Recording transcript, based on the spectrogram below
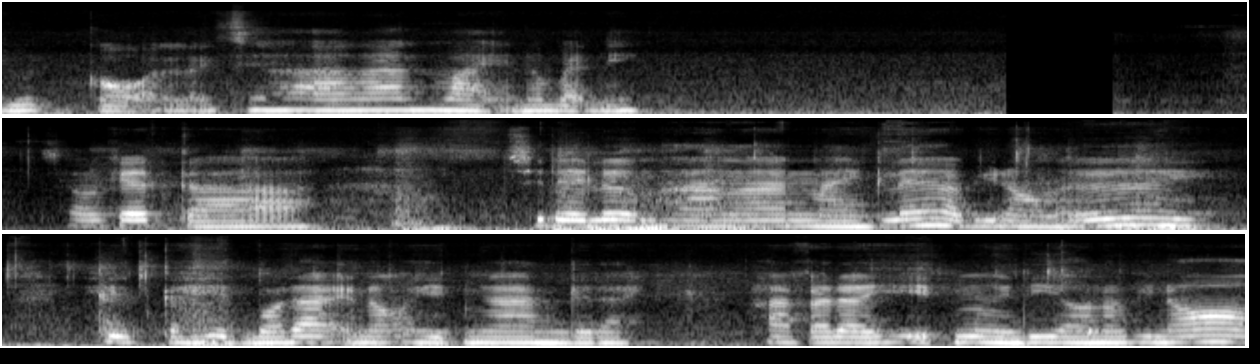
หยุดก่อนแล้วสิหางานใหม่เนาะบัดนี้สาวแคทก็สิได้เริ่มหางานใหม่แล้วพี่น้องเอ้ยเฮ็ดก็เฮ็ดบ่ได้เนาะเฮ็ดงานก็ได้หาก็ได้เฮ็ดมือเดียวเนาะพี่น้อง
